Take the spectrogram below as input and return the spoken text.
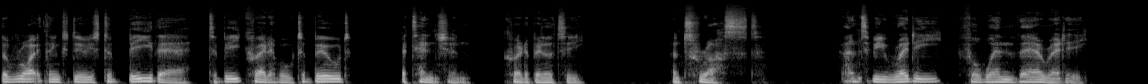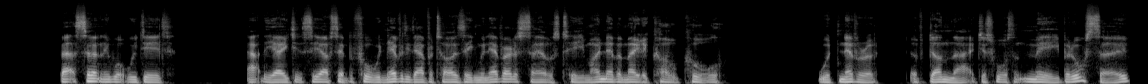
the right thing to do is to be there, to be credible, to build attention, credibility, and trust, and to be ready for when they're ready. That's certainly what we did at the agency. I've said before, we never did advertising. We never had a sales team. I never made a cold call. Would never have, done that. It just wasn't me. But also,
